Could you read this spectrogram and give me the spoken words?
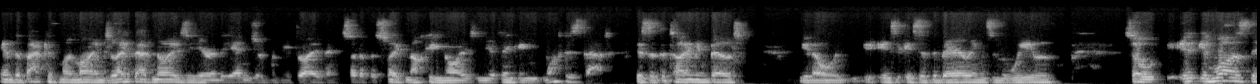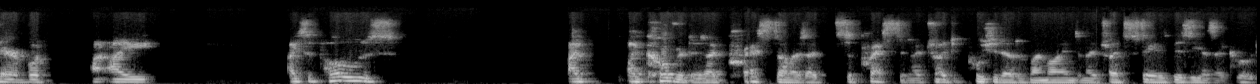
in the back of my mind, like that noise you hear in the engine when you're driving, sort of a slight knocking noise, and you're thinking, what is that? Is it the timing belt? You know, is, is it the bearings in the wheel? So it, it was there, but I, I suppose I, I covered it. I pressed on it. I suppressed it. I tried to push it out of my mind, and I tried to stay as busy as I could.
